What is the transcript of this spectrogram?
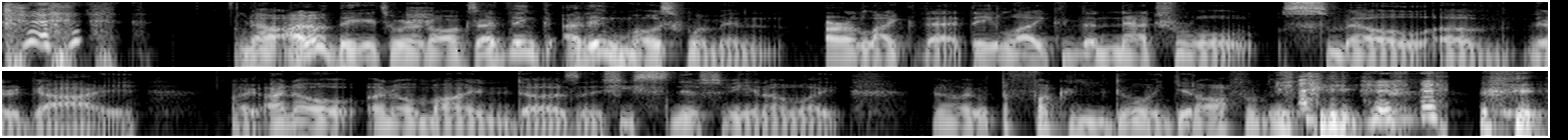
no, I don't think it's weird at all. Because I think I think most women are like that. They like the natural smell of their guy. Like I know I know mine does, and she sniffs me, and I'm like, you know, like what the fuck are you doing? Get off of me!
